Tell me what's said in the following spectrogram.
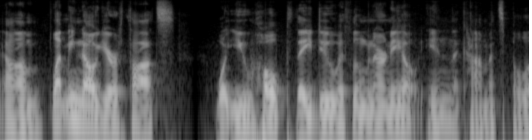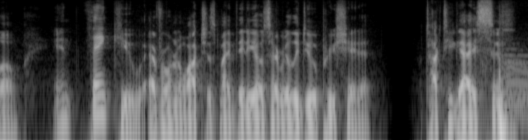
Um, let me know your thoughts, what you hope they do with Luminar Neo in the comments below. And thank you, everyone who watches my videos. I really do appreciate it. Talk to you guys soon.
